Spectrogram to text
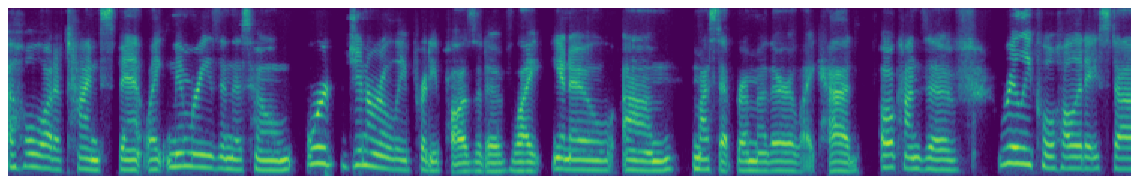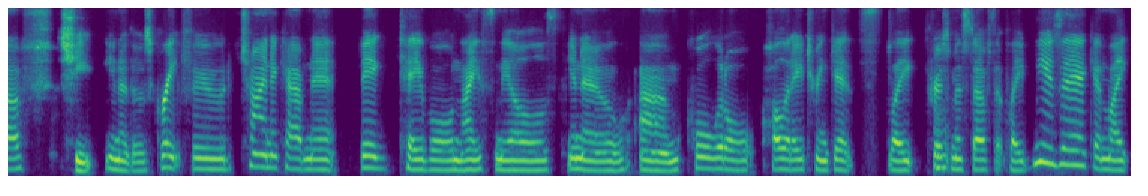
a whole lot of time spent, like memories in this home were generally pretty positive. Like, you know, um, my step grandmother like had all kinds of really cool holiday stuff. She, you know, those great food, china cabinet, big table, nice meals, you know, um, cool little holiday trinkets, like Christmas stuff that played music and like,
